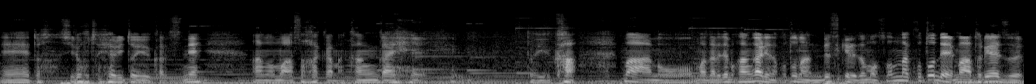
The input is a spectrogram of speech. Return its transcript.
えっ、と、素人寄りというかですね、あの、まあ、浅はかな考えというか、まあ、あの、まあ、誰でも考えるようなことなんですけれども、そんなことで、まあ、とりあえず、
